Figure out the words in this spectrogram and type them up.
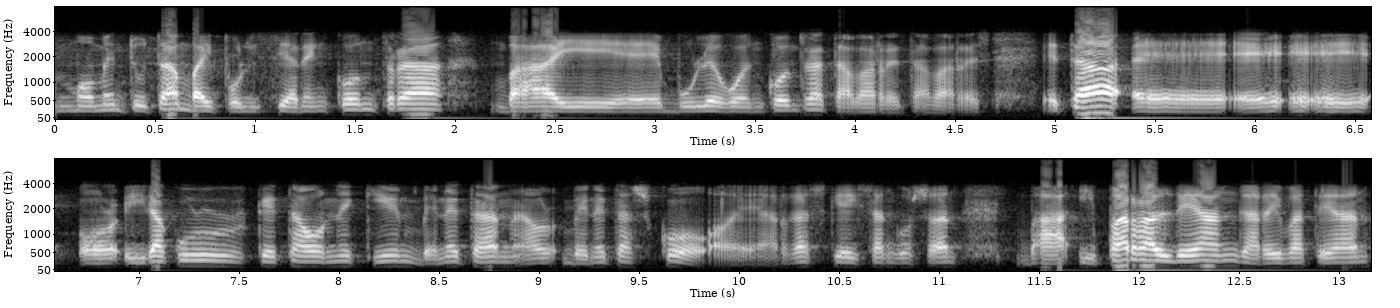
momentutan bai poliziaren kontra, bai e, bulegoen kontra eta barre eta barrez. Eta e, e, e, irakurketa honekin benetan benetasko argazkia izango zen, ba, iparraldean, garai batean,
